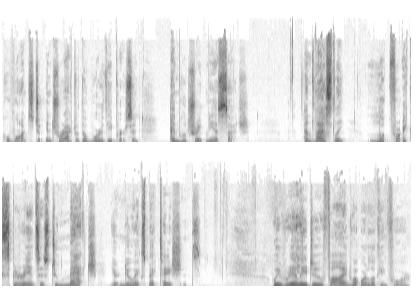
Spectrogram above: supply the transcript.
who wants to interact with a worthy person and will treat me as such. And lastly, look for experiences to match your new expectations. We really do find what we're looking for.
